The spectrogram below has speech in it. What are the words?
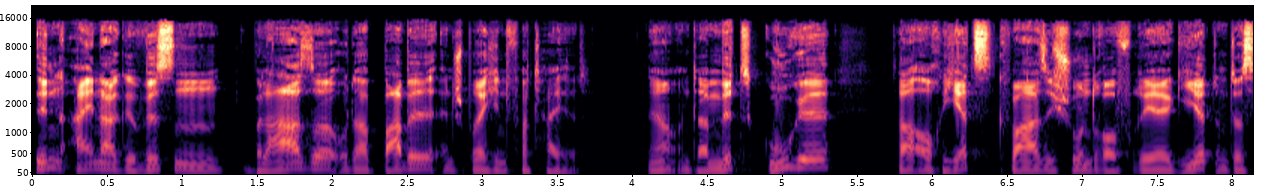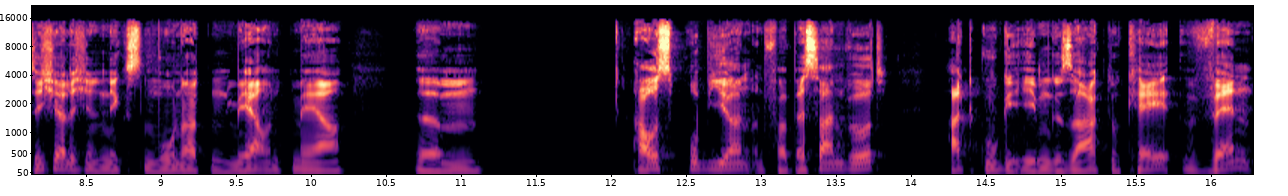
in einer gewissen Blase oder Bubble entsprechend verteilt. Ja, und damit Google da auch jetzt quasi schon darauf reagiert und das sicherlich in den nächsten Monaten mehr und mehr ähm, ausprobieren und verbessern wird, hat Google eben gesagt, okay, wenn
